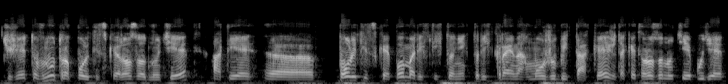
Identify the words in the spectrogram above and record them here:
Čiže je to vnútropolitické rozhodnutie a tie e, politické pomery v týchto niektorých krajinách môžu byť také, že takéto rozhodnutie bude e,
